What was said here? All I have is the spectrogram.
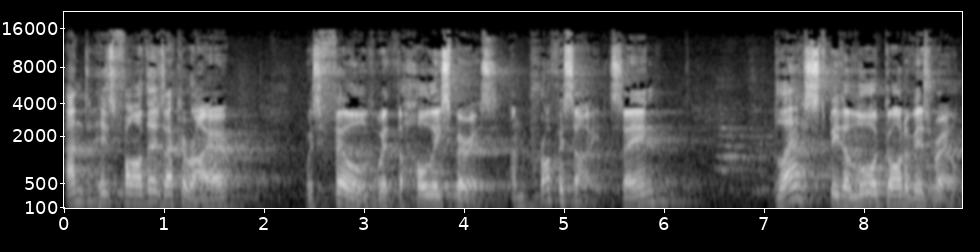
And his father, Zechariah, was filled with the Holy Spirit and prophesied, saying, Blessed be the Lord God of Israel,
